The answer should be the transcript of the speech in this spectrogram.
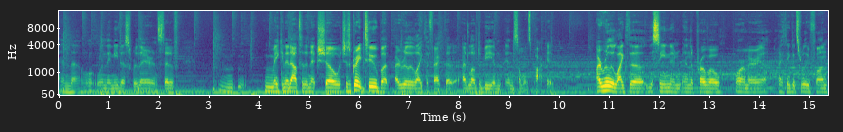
and uh, when they need us, we're there instead of making it out to the next show, which is great too, but I really like the fact that I'd love to be in, in someone's pocket. I really like the, the scene in, in the Provo, Orem area. I think it's really fun.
